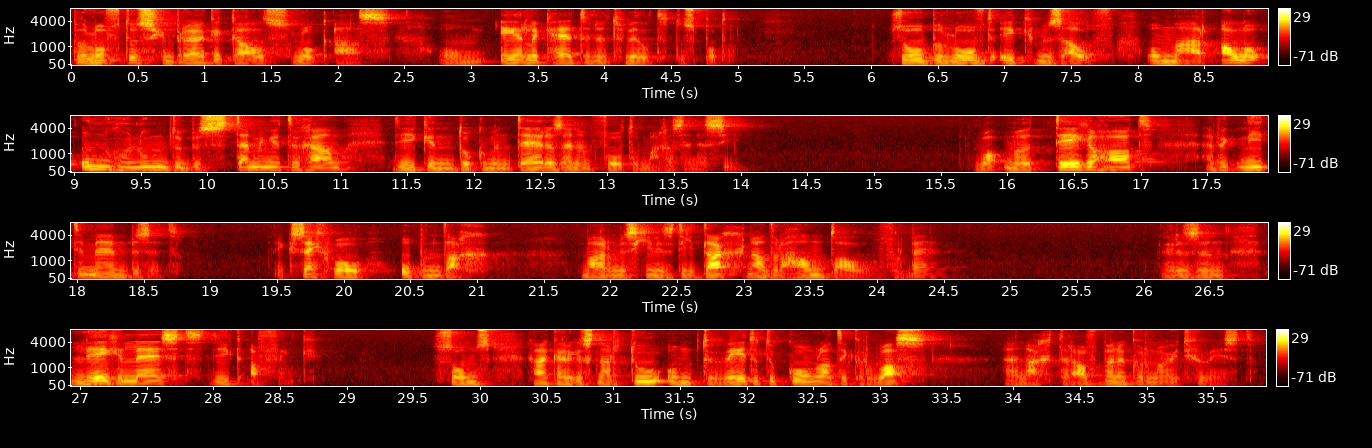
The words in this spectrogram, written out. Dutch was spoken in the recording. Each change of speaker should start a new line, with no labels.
beloftes gebruik ik als lokaas om eerlijkheid in het wild te spotten. Zo beloofde ik mezelf om naar alle ongenoemde bestemmingen te gaan die ik in documentaires en in fotomagazines zie. Wat me tegenhoudt, heb ik niet in mijn bezit. Ik zeg wel op een dag, maar misschien is die dag naderhand al voorbij. Er is een lege lijst die ik afvink. Soms ga ik ergens naartoe om te weten te komen dat ik er was en achteraf ben ik er nooit geweest.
